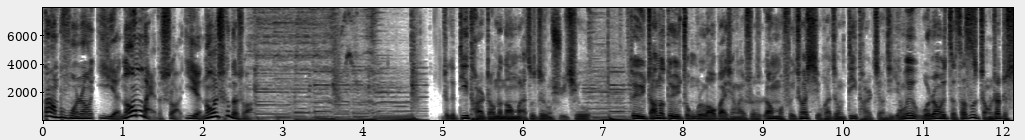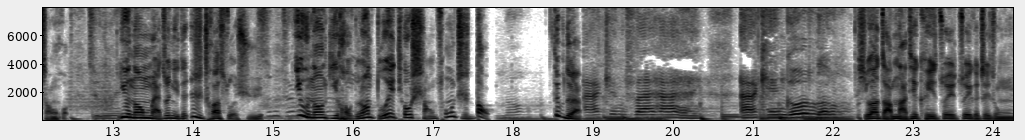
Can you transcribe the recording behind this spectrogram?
大部分人也能买得上，也能吃得上。这个地摊真的能满足这种需求。对于真的对于中国老百姓来说，人们非常喜欢这种地摊经济，因为我认为这才是真正的生活，又能满足你的日常所需，又能给好多人多一条生存之道，对不对？希望咱们哪天可以做做一个这种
